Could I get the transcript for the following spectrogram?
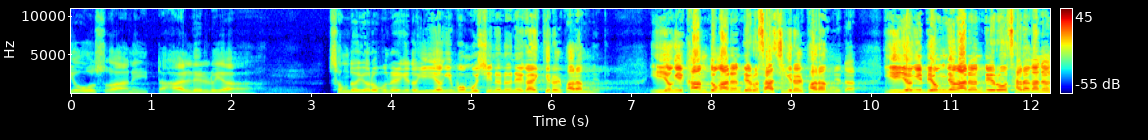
여호수 안에 있다. 할렐루야. 성도 여러분에게도 이 영이 머무시는 은혜가 있기를 바랍니다. 이 영이 감동하는 대로 사시기를 바랍니다. 이 영이 명령하는 대로 살아가는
